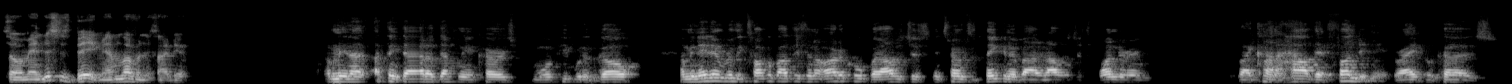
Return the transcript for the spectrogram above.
So man this is big man. I'm loving this idea. I mean i, I think that'll definitely encourage more people to go. I mean they didn't really talk about this in the article but i was just in terms of thinking about it i was just wondering like kind of how they're funding it right? Because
